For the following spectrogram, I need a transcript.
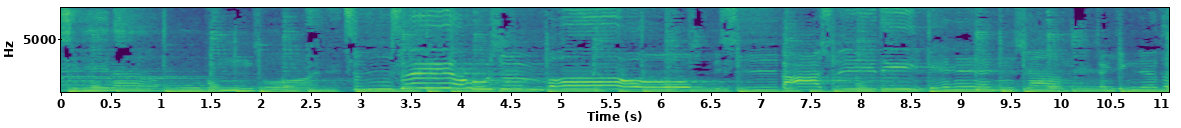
起了乌篷船顺水又顺风你十八岁的脸上像映日荷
